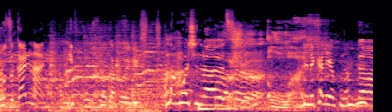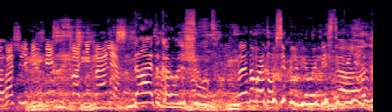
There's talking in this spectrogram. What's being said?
музыкально и вкусно, как вы видите. Нам очень нравится. Великолепно. Да. Ваши любимые песни сегодня играли? Да, это король и шут. Но я думаю, это у всех любимые песни Да. были.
